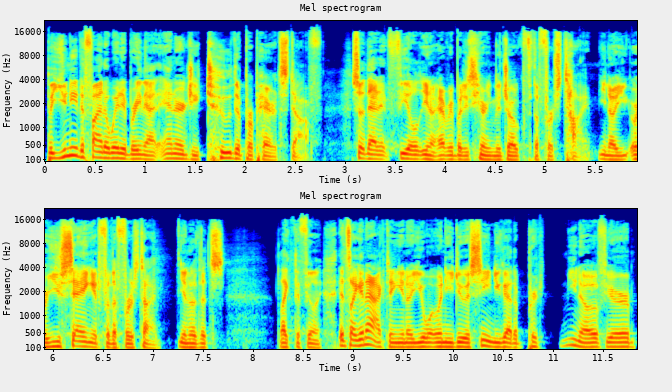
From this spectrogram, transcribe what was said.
but you need to find a way to bring that energy to the prepared stuff so that it feels, you know, everybody's hearing the joke for the first time, you know, or you saying it for the first time. You know, that's like the feeling. It's like an acting, you know, you when you do a scene, you got to, you know, if you're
